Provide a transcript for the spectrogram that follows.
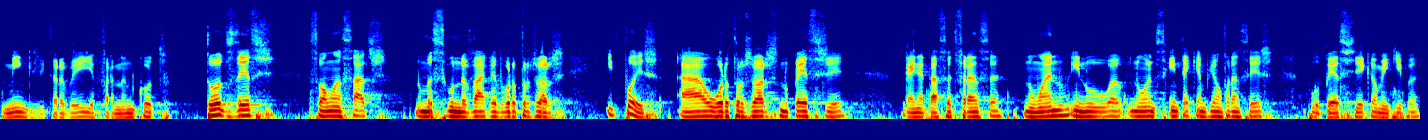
Domingos, Vitória Bahia, Fernando Couto, todos esses são lançados numa segunda vaga do Arthur Jorge. E depois há o Arthur Jorge no PSG, ganha a Taça de França num ano e no, no ano seguinte é campeão francês pelo PSG, que é uma equipa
